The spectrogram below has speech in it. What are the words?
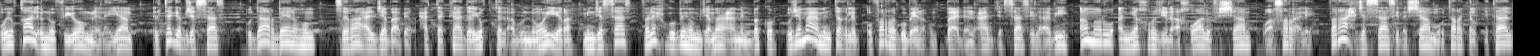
ويقال أنه في يوم من الأيام التقى بجساس ودار بينهم صراع الجبابرة. حتى كاد يقتل أبو النويرة من جساس فلحقوا بهم جماعة من بكر وجماعة من تغلب وفرقوا بينهم. بعد أن عاد جساس إلى أبيه أمروا أن يخرج إلى أخواله في الشام وأصر عليه. فراح جساس إلى الشام وترك القتال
